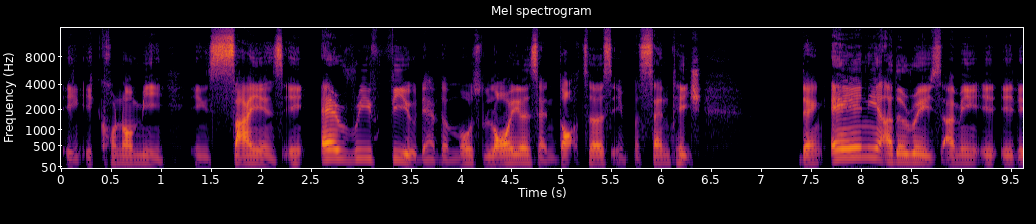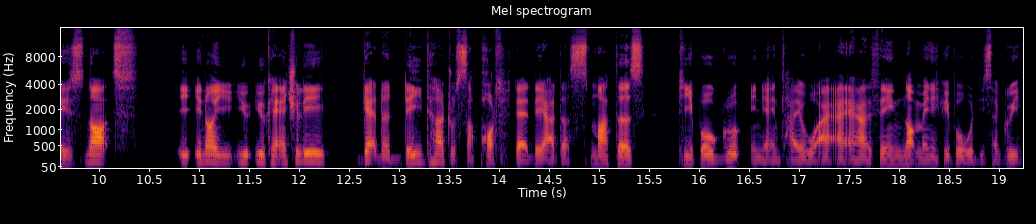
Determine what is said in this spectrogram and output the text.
in economy, in science, in every field, they have the most lawyers and doctors in percentage than any other race. I mean, it, it is not you know, you, you can actually get the data to support that they are the smartest people group in the entire world. And I, I think not many people would disagree.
